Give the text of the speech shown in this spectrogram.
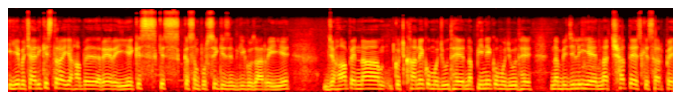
یہ بیچاری کس طرح یہاں پہ رہ رہی ہے، کس کس قسم پرسی کی زندگی گزار رہی ہے۔ جہاں پہ نہ کچھ کھانے کو موجود ہے، نہ پینے کو موجود ہے، نہ بجلی ہے، نہ چھت ہے اس کے سر پہ۔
